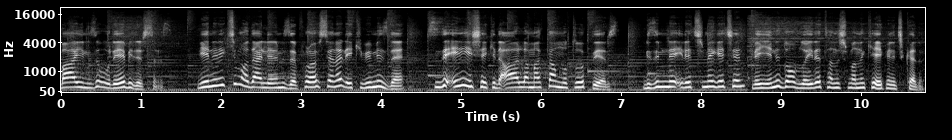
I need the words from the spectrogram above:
bayimize uğrayabilirsiniz. Yenilikçi modellerimiz ve profesyonel ekibimizle sizi en iyi şekilde ağırlamaktan mutluluk duyarız. Bizimle iletişime geçin ve yeni Doblo ile tanışmanın keyfini çıkarın.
